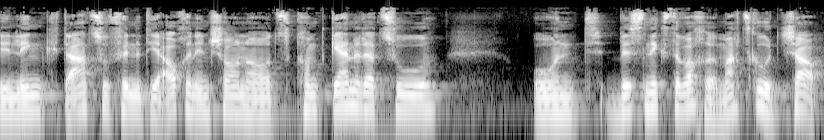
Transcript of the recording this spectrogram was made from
Den Link dazu findet ihr auch in den Show Notes. Kommt gerne dazu und bis nächste Woche. Macht's gut. Ciao.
